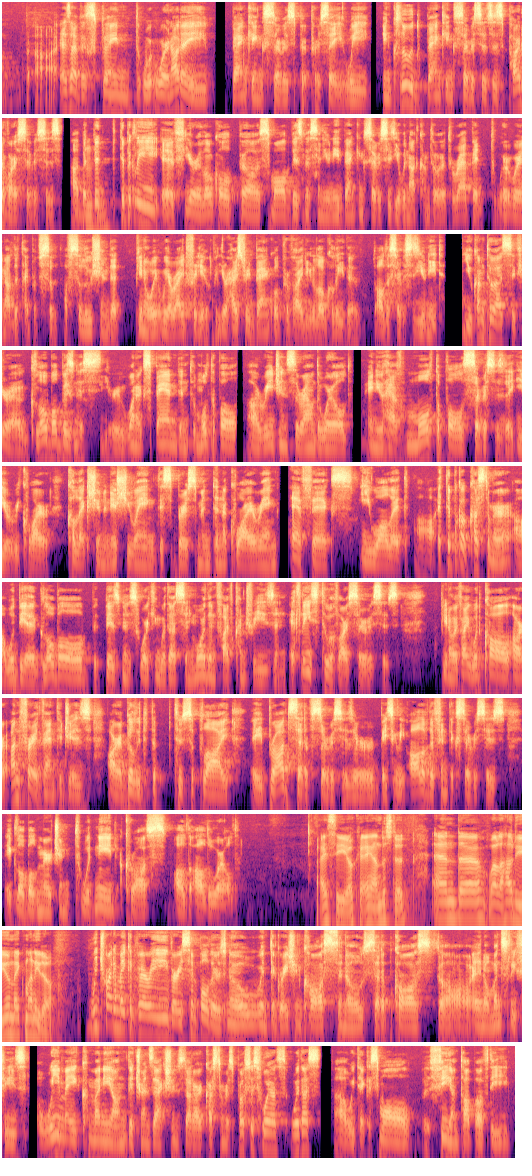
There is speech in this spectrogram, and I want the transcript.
uh, as I've explained, we're, we're not a banking service per, per, se. We include banking services as part of our services. Uh, but mm-hmm. typically, if you're a local uh, small business and you need banking services, you would not come to, to Rapyd. We're, we're not the type of, so, of solution that you know we, we, are right for you. But your high street bank will provide you locally the, all the services you need. You come to us if you're a global business, you want to expand into multiple uh, regions around the world and you have multiple services that you require collection and issuing, disbursement and acquiring, FX, e wallet. Uh, a typical customer uh, would be a global b- business working with us in more than five countries and at least two of our services. You know, if I would call our unfair advantages our ability to, to supply a broad set of services, or basically all of the fintech services a global merchant would need across all the, all the world. I see. Okay, understood. And uh, well, how do you make money though? We try to make it very, very simple. There's no integration costs and no setup costs uh, and no monthly fees. We make money on the transactions that our customers process with, with us. Uh, we take a small fee on top of the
